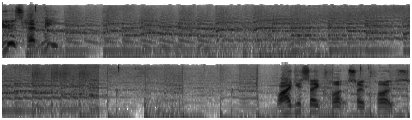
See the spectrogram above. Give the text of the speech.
You just hit me? Why'd you say clo so close?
